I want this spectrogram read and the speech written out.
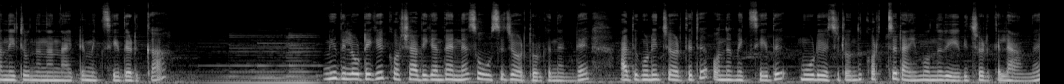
എന്നിട്ട് ഒന്ന് നന്നായിട്ട് മിക്സ് ചെയ്തെടുക്കുക. ഇനി ഇതിലോട്ടേക്ക് കുറച്ചധികം തന്നെ സോസ് ചേർത്ത് കൊടുക്കുന്നുണ്ട്. അതുകൂടി ചേർത്തിട്ട് ഒന്ന് മിക്സ് ചെയ്ത് മൂടി വെച്ചിട്ട് ഒന്ന് കുറച്ച് ടൈം ഒന്ന് വേവിച്ചെടുക്കലാണ്.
